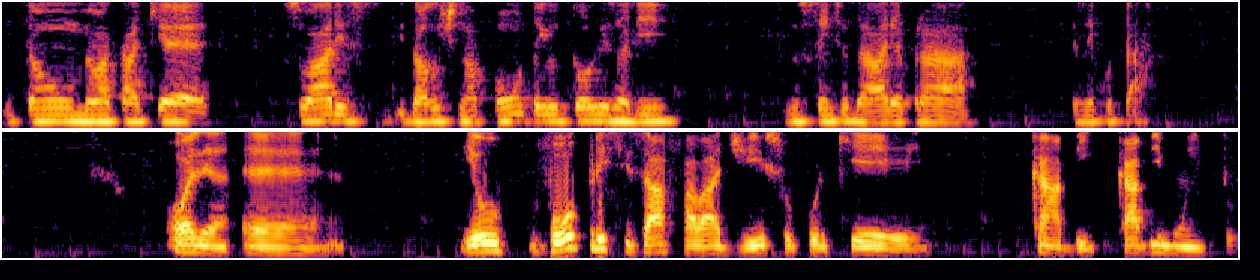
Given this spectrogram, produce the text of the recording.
Então, meu ataque é Soares e Douglas na ponta e o Torres ali no centro da área para executar. Olha, é, eu vou precisar falar disso porque cabe, cabe muito.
